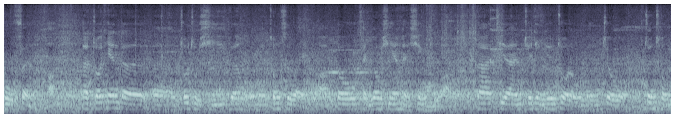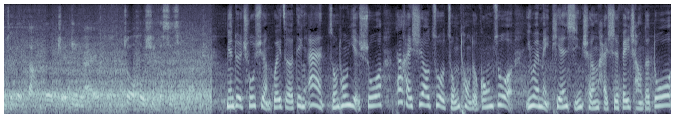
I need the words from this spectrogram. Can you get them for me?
部分啊。那昨天的呃周主席跟我们中执委啊都很用心、很辛苦啊。那既然决定已经做了，我们就遵从这个党的决定来做后续的事情吧。面对初选规则定案，总统也说他还是要做总统的工作，因为每天行程还是非常的多，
